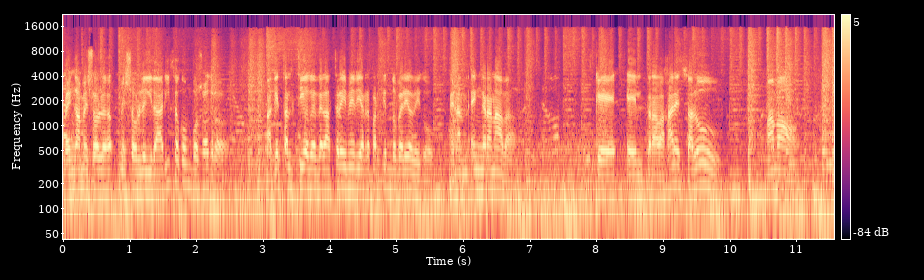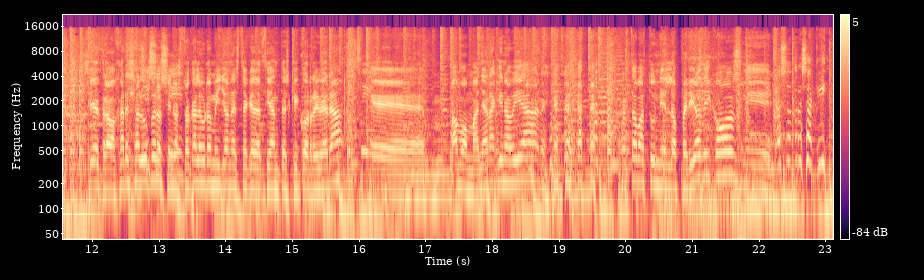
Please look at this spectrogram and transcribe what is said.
Venga, me, sol- me solidarizo con vosotros. Aquí está el tío desde las tres y media repartiendo periódicos en, An- en Granada. Que el trabajar es salud. Vamos. Sí, de trabajar es salud, Sí, pero sí, si sí. nos toca el euromillón este que decía antes Kiko Rivera, eh, vamos, mañana aquí no había, no estabas tú ni en los periódicos, Y ni... nosotros aquí.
